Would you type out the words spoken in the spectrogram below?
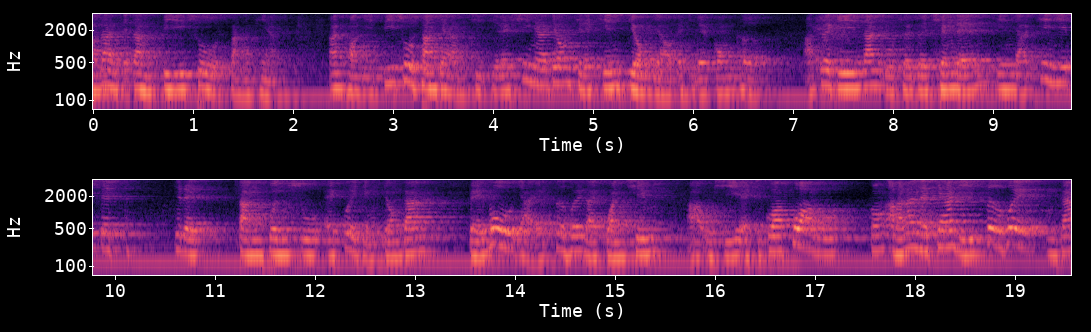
后咱会当彼此相听。咱看伊彼此相听，是一个生命中一个真重要的一个功课。啊，最近咱有侪侪青年，因也进入伫即个当婚事的过程中间，父母也会做伙来关心。啊，有时会一寡挂虑，讲啊，咱的囝儿做伙，毋知影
